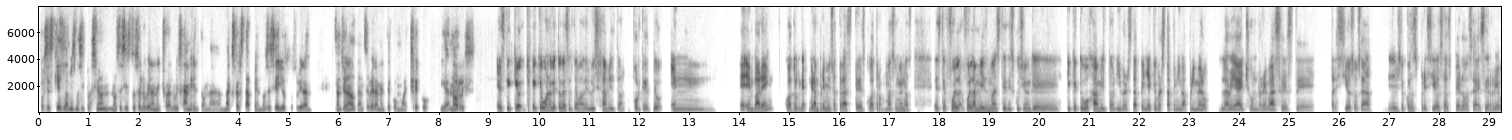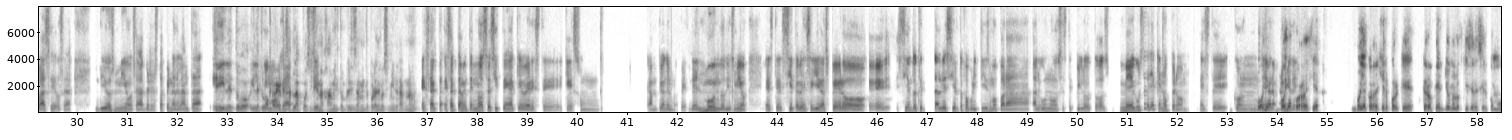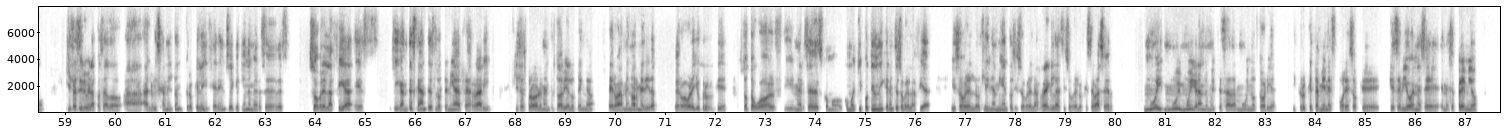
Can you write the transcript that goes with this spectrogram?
pues es que es la misma situación. No sé si esto se lo hubieran hecho a Lewis Hamilton, a Max Verstappen, no sé si ellos los hubieran sancionado tan severamente como a Checo y a Norris. Es que qué bueno que tocas el tema de Lewis Hamilton, porque digo, en, en Bahrein cuatro gran premios atrás, tres, cuatro, más o menos, este, fue, fue la misma este, discusión que, que, tuvo Hamilton y Verstappen, ya que Verstappen iba primero, le había hecho un rebase este, precioso, o sea, he visto cosas preciosas, pero, o sea, ese rebase, o sea, Dios mío, o sea, Verstappen adelanta. Sí, eh, le tuvo, y le tuvo que regresar la posición a Hamilton precisamente por algo similar, ¿no? Exacta, exactamente, no sé si tenga que ver este, que es un campeón del, del mundo, Dios mío, este, siete veces seguidas, pero eh, siento que tal vez cierto favoritismo para algunos este, pilotos, me gustaría que no, pero este, con... Voy a, voy a corregir, voy a corregir porque creo que yo no lo quise decir como quizás si le hubiera pasado a, a Luis Hamilton, creo que la injerencia que tiene Mercedes sobre la FIA es gigantesca. Antes lo tenía Ferrari, quizás probablemente todavía lo tenga, pero a menor medida, pero ahora yo creo que Toto Wolf y Mercedes como, como equipo tienen una injerencia sobre la FIA y sobre los lineamientos y sobre las reglas y sobre lo que se va a hacer muy, muy, muy grande, muy pesada, muy notoria. Y creo que también es por eso que, que se vio en ese, en ese premio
